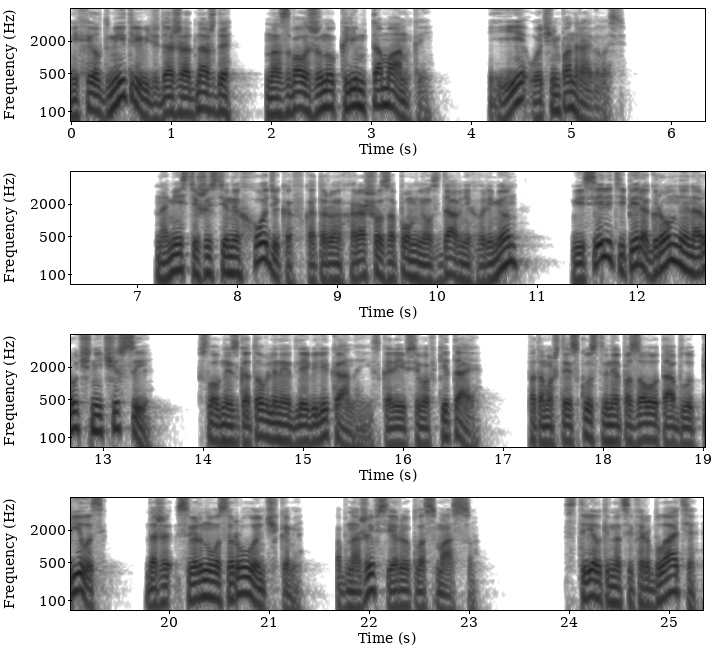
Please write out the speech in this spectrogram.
Михаил Дмитриевич даже однажды назвал жену Климтоманкой, ей очень понравилось. На месте жестяных ходиков, которые он хорошо запомнил с давних времен, висели теперь огромные наручные часы, словно изготовленные для великана и, скорее всего, в Китае, потому что искусственная позолота облупилась, даже свернулась рулончиками, обнажив серую пластмассу. Стрелки на циферблате,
